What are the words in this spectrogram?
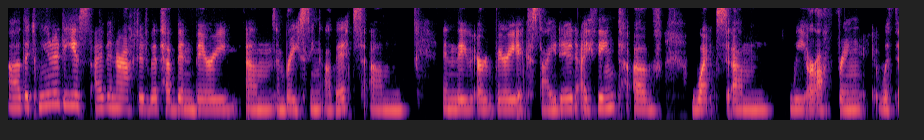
Uh, the communities I've interacted with have been very um, embracing of it. Um, and they are very excited, I think, of what um, we are offering with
